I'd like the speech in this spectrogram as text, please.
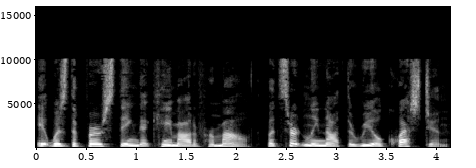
It was the first thing that came out of her mouth, but certainly not the real question.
